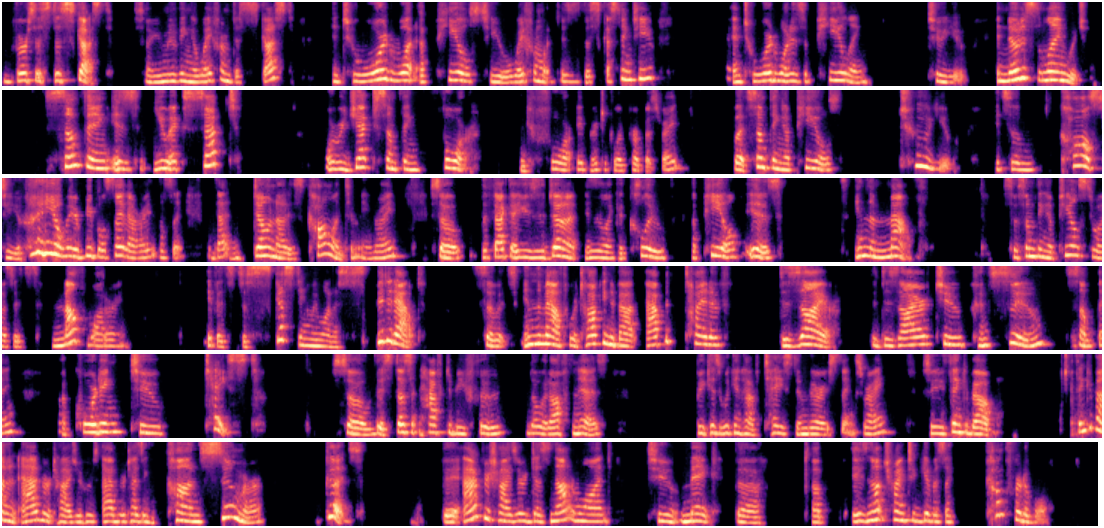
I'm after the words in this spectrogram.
versus disgust so you're moving away from disgust and toward what appeals to you, away from what is disgusting to you, and toward what is appealing to you. And notice the language. Something is you accept or reject something for, for a particular purpose, right? But something appeals to you. It's a calls to you. You'll hear people say that, right? They'll say, that donut is calling to me, right? So the fact that I use a donut is like a clue. Appeal is in the mouth. So something appeals to us, it's mouth watering. If it's disgusting, we want to spit it out. So it's in the mouth. We're talking about appetitive desire, the desire to consume something according to taste. So this doesn't have to be food, though it often is, because we can have taste in various things, right? So you think about think about an advertiser who's advertising consumer goods. The advertiser does not want to make the uh, is not trying to give us a comfortable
